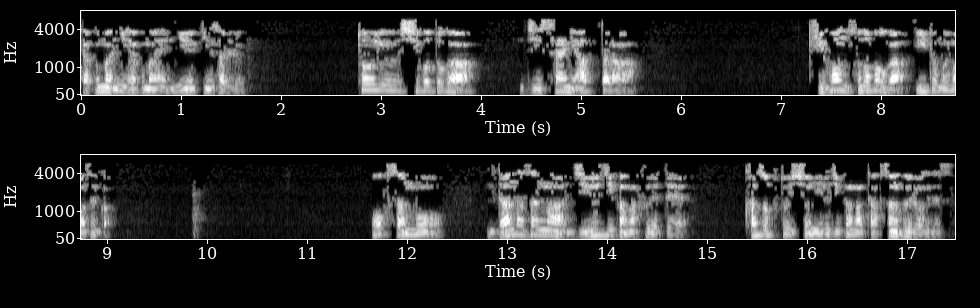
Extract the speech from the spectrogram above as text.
100万、200万円入金される。という仕事が実際にあったら、基本その方がいいと思いませんか？奥さんも旦那さんが自由時間が増えて家族と一緒にいる時間がたくさん増えるわけです。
